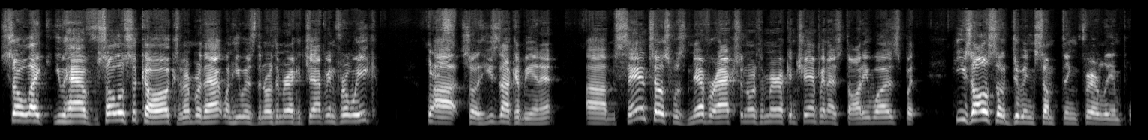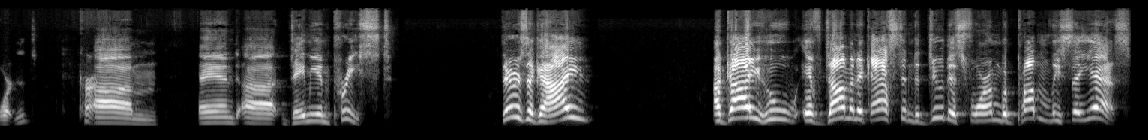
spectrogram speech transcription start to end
So, like, you have Solo Sikoa, because remember that when he was the North American champion for a week? Yes. Uh, so he's not going to be in it. Um, Santos was never actually North American champion. I thought he was, but he's also doing something fairly important. Correct. Um, and uh, Damian Priest. There's a guy, a guy who, if Dominic asked him to do this for him, would probably say yes.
